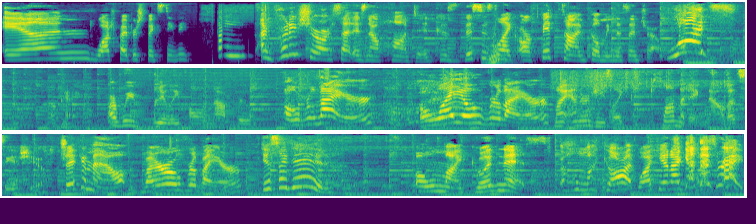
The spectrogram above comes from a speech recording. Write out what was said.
and watch Piper's Picks TV. Bye. I'm pretty sure our set is now haunted because this is like our fifth time filming this intro. What? Okay. Are we really pulling that poop? Over there. Way over there. My energy's like plummeting now. That's the issue. Check him out. They're over there. Yes, I did. Oh my goodness. Oh my god. Why can't I get this right?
